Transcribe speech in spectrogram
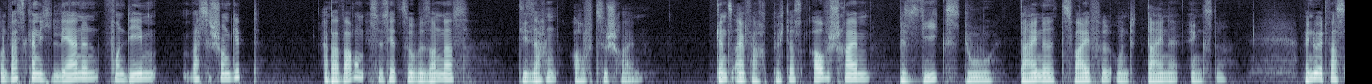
und was kann ich lernen von dem, was es schon gibt. Aber warum ist es jetzt so besonders, die Sachen aufzuschreiben? Ganz einfach, durch das Aufschreiben besiegst du deine Zweifel und deine Ängste. Wenn du etwas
